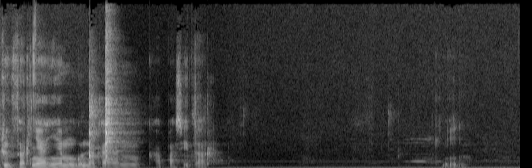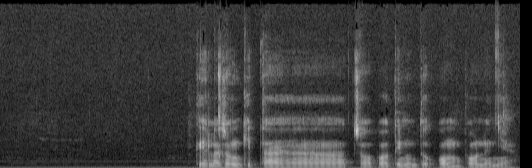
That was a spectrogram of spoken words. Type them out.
drivernya hanya menggunakan kapasitor. Ini oke langsung kita copotin untuk komponennya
